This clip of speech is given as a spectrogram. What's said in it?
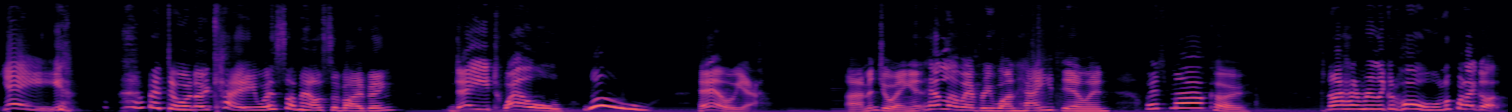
Yay! We're doing okay. We're somehow surviving. Day 12. Woo! Hell yeah. I'm enjoying it. Hello everyone, how you doing? Where's Marco? Tonight I had a really good haul. Look what I got.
